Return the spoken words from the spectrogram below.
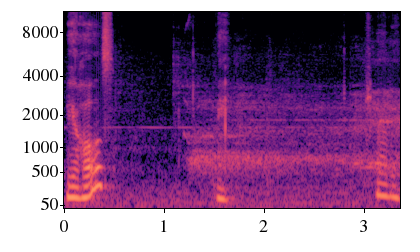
Hier raus? Nee. Schade.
